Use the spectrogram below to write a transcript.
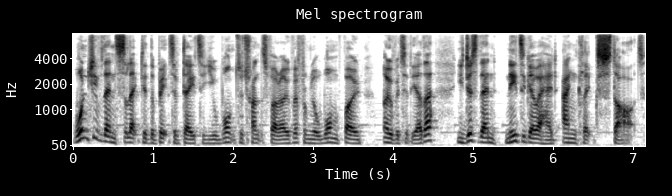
Once you've then selected the bits of data you want to transfer over from your one phone over to the other, you just then need to go ahead and click start.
